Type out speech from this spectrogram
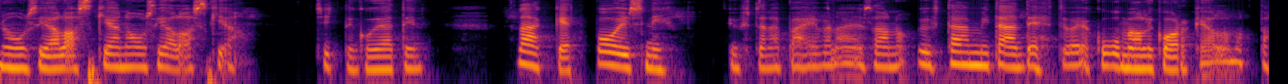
Nousi ja laski ja nousi ja laski. Sitten kun jätin lääkkeet pois, niin yhtenä päivänä en saanut yhtään mitään tehtyä ja kuume oli korkealla, mutta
